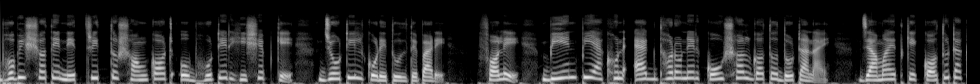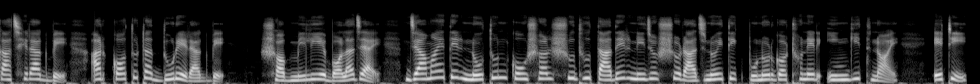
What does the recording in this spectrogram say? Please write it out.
ভবিষ্যতে নেতৃত্ব সংকট ও ভোটের হিসেবকে জটিল করে তুলতে পারে। ফলে, বিএনপি এখন এক ধরনের কৌশলগত দোটানায়, জামায়াতকে কতটা কাছে রাখবে আর কতটা দূরে রাখবে। সব মিলিয়ে বলা যায়, জামায়াতের নতুন কৌশল শুধু তাদের নিজস্ব রাজনৈতিক পুনর্গঠনের ইঙ্গিত নয়, এটি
